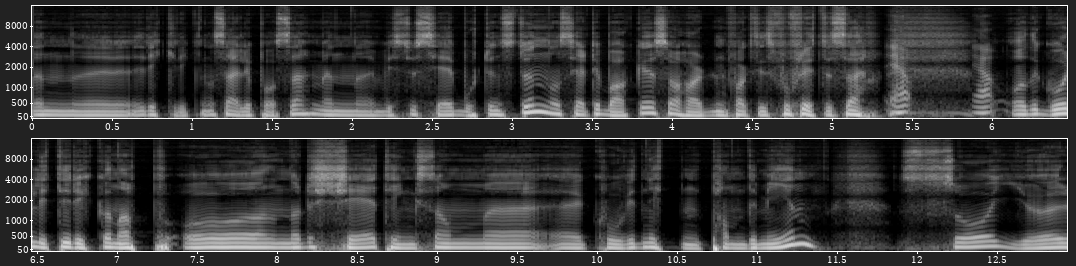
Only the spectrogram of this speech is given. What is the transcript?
Den eh, rikker ikke noe særlig på seg, men eh, hvis du ser bort en stund og ser tilbake, så har den faktisk forflyttet seg. Ja, ja. Og det går litt i rykk og napp. Og når det skjer ting som eh, covid-19-pandemien, så gjør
